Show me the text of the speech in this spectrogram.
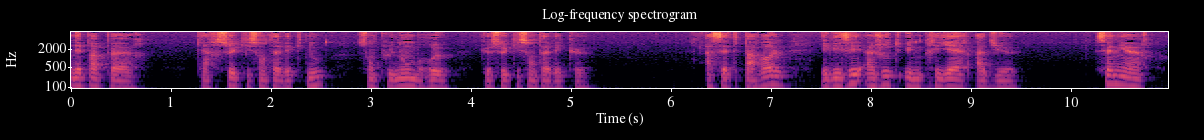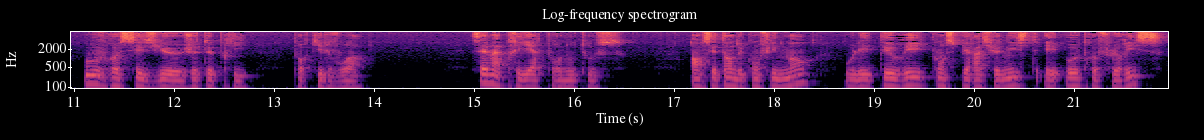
N'aie pas peur, car ceux qui sont avec nous sont plus nombreux que ceux qui sont avec eux. À cette parole, Élisée ajoute une prière à Dieu. Seigneur, ouvre ses yeux, je te prie, pour qu'il voie. C'est ma prière pour nous tous. En ces temps de confinement, où les théories conspirationnistes et autres fleurissent,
